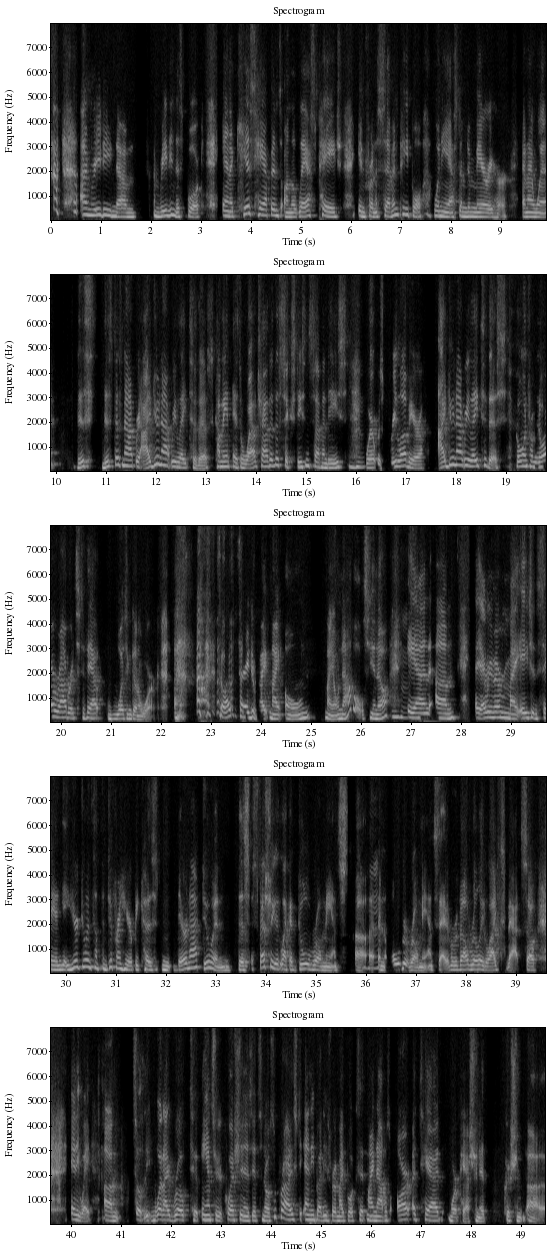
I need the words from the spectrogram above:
I'm reading. Um, I'm reading this book, and a kiss happens on the last page in front of seven people when he asked them to marry her. And I went, this this does not re- i do not relate to this. Coming as a wild child of the 60s and 70s mm-hmm. where it was free love era i do not relate to this. Going from nora roberts to that wasn't going to work. So i decided to write my own my own novels, you know? Mm-hmm. And um, I remember my agent saying, Yeah, you're doing something different here because they're not doing this, especially like a dual romance, uh, mm-hmm. an older romance. Revell really liked that. So, anyway, um, so what I wrote to answer your question is it's no surprise to anybody who's read my books that my novels are a tad more passionate Christian uh,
